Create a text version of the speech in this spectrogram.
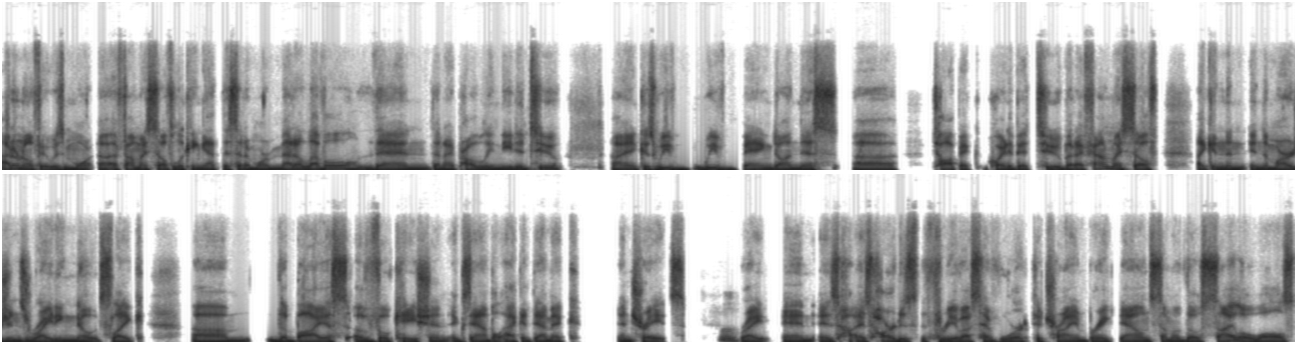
I don't know if it was more. Uh, I found myself looking at this at a more meta level than than I probably needed to, because uh, we've we've banged on this uh, topic quite a bit too but i found myself like in the in the margins writing notes like um, the bias of vocation example academic and trades mm-hmm. right and as as hard as the three of us have worked to try and break down some of those silo walls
